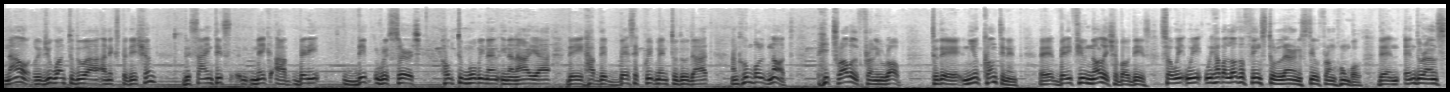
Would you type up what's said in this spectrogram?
Now, if you want to do a, an expedition, the scientists make a very deep research how to move in an, in an area. They have the best equipment to do that. And Humboldt not. He traveled from Europe to the new continent. Uh, very few knowledge about this. So we, we, we have a lot of things to learn still from Humboldt. The endurance,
